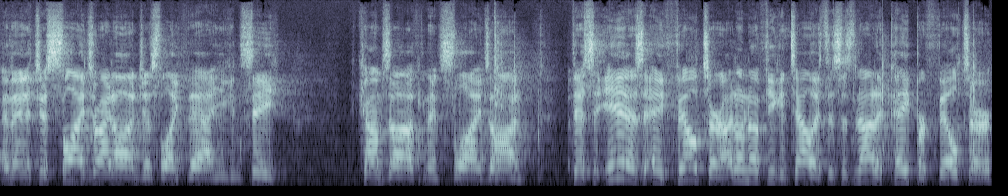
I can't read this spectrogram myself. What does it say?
And then it just slides right on just like that. You can see it comes off and then slides on. This is a filter. I don't know if you can tell this. This is not a paper filter.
